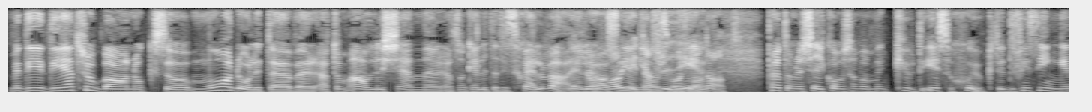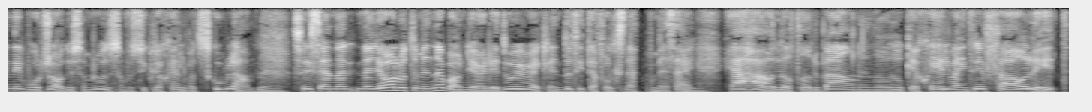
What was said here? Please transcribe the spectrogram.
Men det är det jag tror barn också mår dåligt över. Att de aldrig känner att de kan lita till sig själva. Nej, eller de ha har sin egen frihet. ansvarsmandat. Pratade med en tjejkompis som bara, men gud det är så sjukt. Det, det finns ingen i vårt radhusområde som får cykla själva till skolan. Så det är så här, när, när jag låter mina barn göra det då, är det verkligen, då tittar folk snett på mig så här. Mm. Jaha, låter du barnen åka själva? Är inte det farligt?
